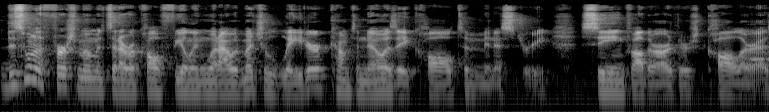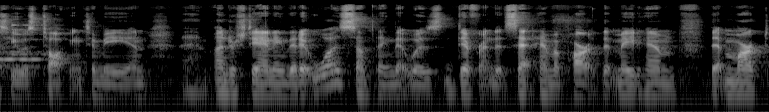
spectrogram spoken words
this is one of the first moments that I recall feeling what I would much later come to know as a call to ministry. Seeing Father Arthur's collar as he was talking to me and um, understanding that it was something that was different, that set him apart, that made him, that marked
